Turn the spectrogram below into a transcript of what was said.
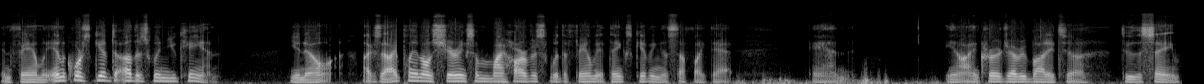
and family. And of course, give to others when you can. You know, like I said, I plan on sharing some of my harvest with the family at Thanksgiving and stuff like that. And, you know, I encourage everybody to do the same.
